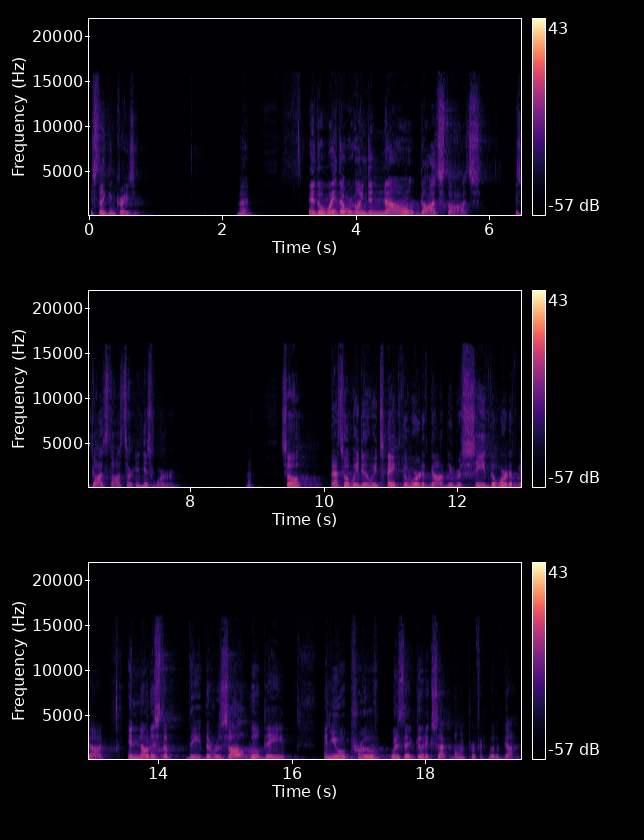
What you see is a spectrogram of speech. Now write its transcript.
is thinking crazy? Right? And the way that we're going to know God's thoughts is God's thoughts are in His Word. Right? So that's what we do. We take the Word of God, we receive the Word of God, and notice the, the, the result will be, and you will prove what is that good, acceptable, and perfect will of God.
